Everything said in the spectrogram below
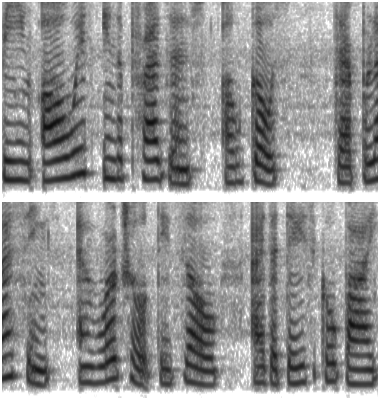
Being always in the presence of ghosts, their blessings and virtue dissolve as the days go by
